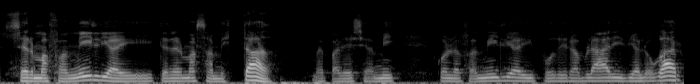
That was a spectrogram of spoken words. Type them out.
ser más familia y tener más amistad, me parece a mí, con la familia y poder hablar y dialogar,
